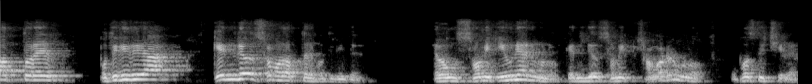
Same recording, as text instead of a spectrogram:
দপ্তরের প্রতিনিধিরা, কেন্দ্রীয় শ্রম দপ্তরের প্রতিনিধিরা এবং শ্রমিক ইউনিয়নগুলো, কেন্দ্রীয় শ্রমিক সংগঠনগুলো উপস্থিত ছিলেন।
